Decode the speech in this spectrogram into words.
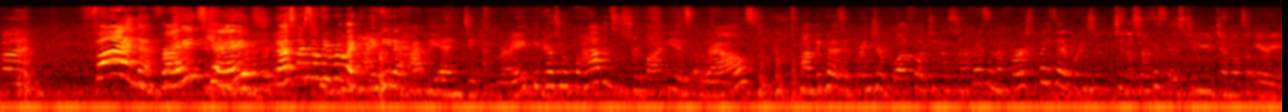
Fun. Fun, right? Okay. That's why some people are like, I need a happy ending, right? Because what happens is your body is aroused um, because it brings your blood flow to the surface, and the first place that it brings it to the surface is to your genital areas,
